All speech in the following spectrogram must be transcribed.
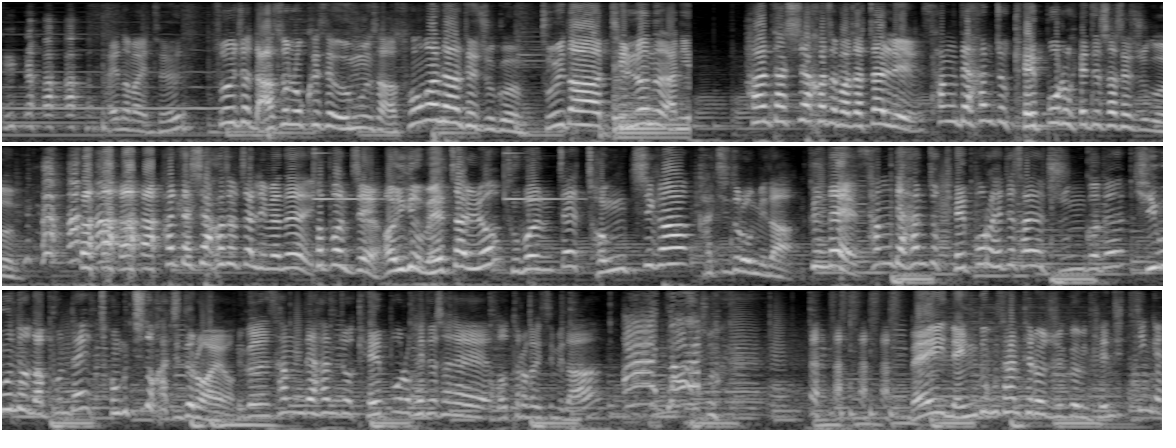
다이너마이트. 솔저 나선 로켓의 의문사, 송하나한테 죽음. 둘 다 딜러는 아니. 한타 시작하자마자 잘림 상대 한조 개뽀록 headshot에 죽음 한타 시작하자마자 잘리면은 첫 번째 아 이게 왜 잘려? 두 번째 정치가 같이 들어옵니다 근데 상대 한조 개뽀록 headshot에 죽은 거는 기분도 나쁜데 정치도 같이 들어와요 이거는 상대 한조 개뽀록 headshot에 넣도록 하겠습니다 메이 냉동 상태로 죽음. 겐지 튕겨내기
